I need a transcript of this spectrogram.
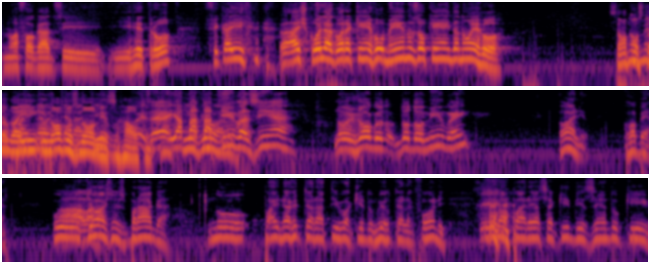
no Afogados e, e Retrô. Fica aí a escolha agora é quem errou menos ou quem ainda não errou. Estão apostando aí em novos nomes, Ralf. Pois é, e a patativazinha no jogo do domingo, hein? Olha, Roberto, o ah, Diógenes Braga, no painel interativo aqui do meu telefone, Sim. ele aparece aqui dizendo que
